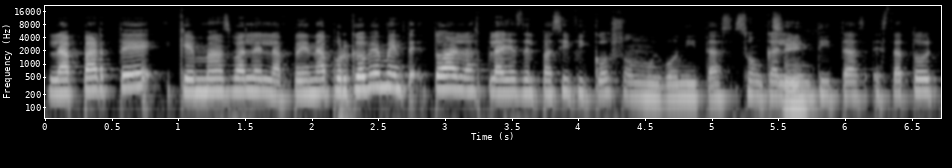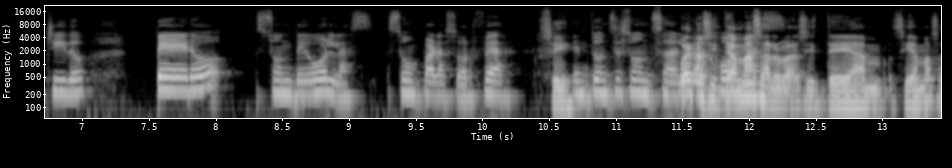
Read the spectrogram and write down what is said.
la parte que más vale la pena, porque obviamente todas las playas del Pacífico son muy bonitas, son calientitas, está todo chido, pero son de olas, son para surfear. Sí. Entonces son salvajonas. Bueno, si te amas, si te si amas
